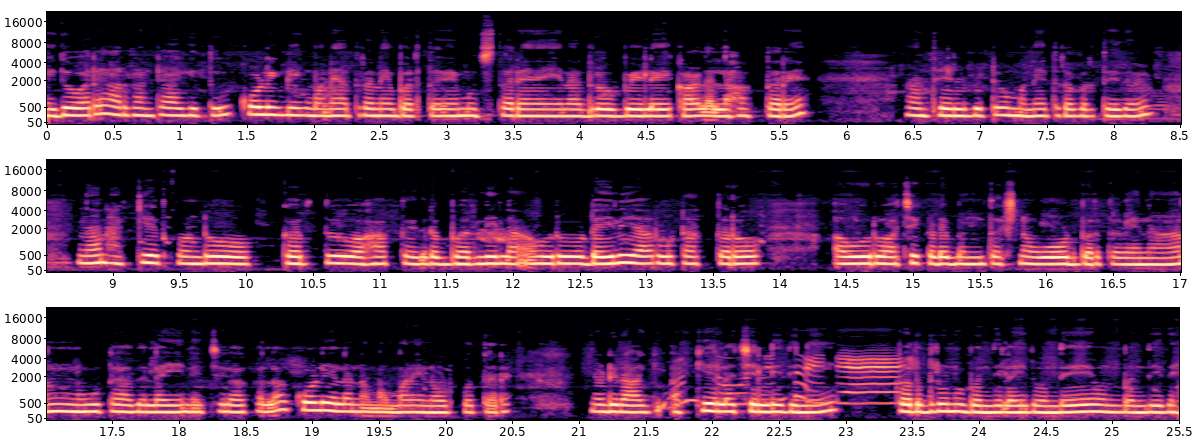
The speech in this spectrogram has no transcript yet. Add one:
ಐದೂವರೆ, ಆರು ಗಂಟೆ ಆಗಿತ್ತು. ಕೋಳಿಗಳಿಗೆ ಮನೆ ಹತ್ರನೇ ಬರ್ತವೆ ಮುಚ್ತಾರೆ, ಏನಾದರೂ ಬೇಳೆ, ಕಾಳೆಲ್ಲ ಹಾಕ್ತಾರೆ ಅಂತ ಹೇಳಿಬಿಟ್ಟು ಮನೆ ಹತ್ರ ಬರ್ತಾಯಿದ್ದಾವೆ ನಾನು ಅಕ್ಕಿ ಎತ್ಕೊಂಡು ಕರೆದು ಹಾಕ್ತಾಯಿದ್ರೆ ಬರಲಿಲ್ಲ. ಅವರು ಡೈಲಿ ಯಾರು ಊಟ ಹಾಕ್ತಾರೋ ಅವರು ಆಚೆ ಕಡೆ ಬಂದ ತಕ್ಷಣ ಓಡಿ ಬರ್ತವೆ ನಾನು ಊಟ ಅದೆಲ್ಲ ಏನು ಹೆಚ್ಚಿಗೆ ಹಾಕಲ್ಲ ಕೋಳಿ ಎಲ್ಲ ನಮ್ಮ ಅಮ್ಮನೇ ನೋಡ್ಕೋತಾರೆ. ನೋಡಿ ರಾಗಿ, ಅಕ್ಕಿ ಎಲ್ಲ ಚೆಲ್ಲಿದ್ದೀನಿ. ಕರೆದ್ರೂ ಬಂದಿಲ್ಲ, ಇದು ಒಂದೇ ಒಂದು ಬಂದಿದೆ.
